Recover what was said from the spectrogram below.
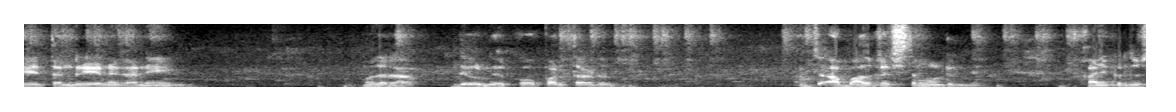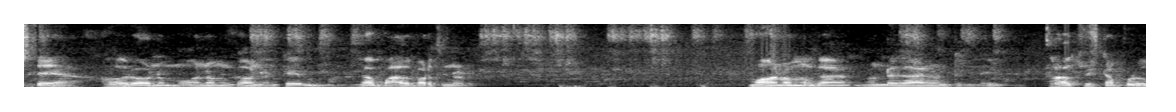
ఏ తండ్రి అయినా కానీ మొదట దేవుడి మీద కోపడతాడు. ఆ బాధ ఖచ్చితంగా ఉంటుంది. కానీ ఇక్కడ చూస్తే అవరోను మౌనంగా ఉంటే మనగా బాధపడుతున్నాడు. మౌనంగా నుండగానే ఉంటుంది. తర్వాత చూసినప్పుడు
